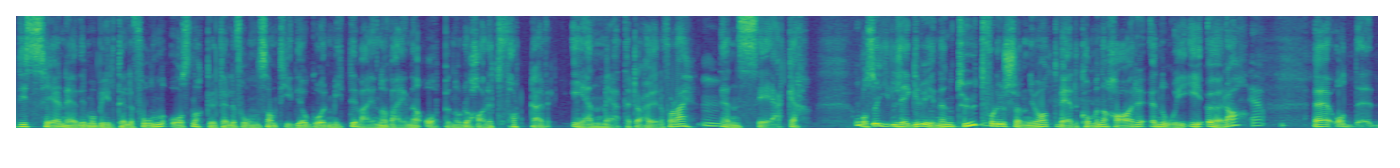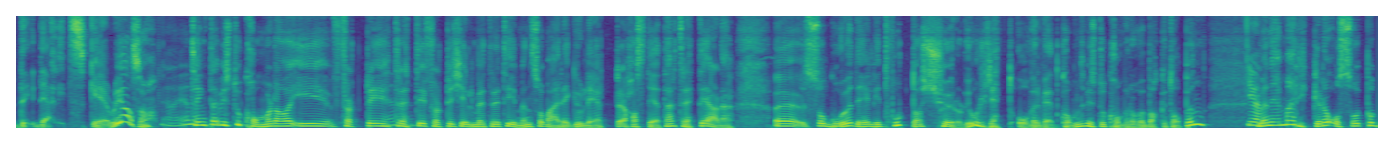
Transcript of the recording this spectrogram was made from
de ser ned i mobiltelefonen og snakker i telefonen samtidig og går midt i veien og veien er åpen når du har et fortau én meter til høyre for deg, den ser jeg ikke. Og så legger du inn en tut, for du skjønner jo at vedkommende har noe i øra. Ja. Eh, og det, det, er litt scary, altså. Ja, ja. Tenk deg hvis du kommer da i 40-30-40 km i timen, som er regulert hastighet her, 30 er det, eh, så går jo det litt fort. Da kjører du jo rett over vedkommende hvis du kommer over bakketoppen. Ja. Men jeg merker det også på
